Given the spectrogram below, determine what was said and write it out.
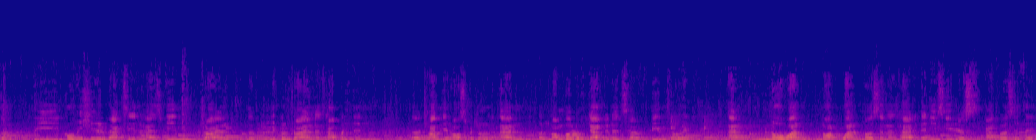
the, the Covishield vaccine has been trialed, the clinical trial has happened in uh, Hospital and a number of candidates have been through it and no one, not one person has had any serious adverse effect.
